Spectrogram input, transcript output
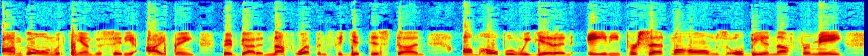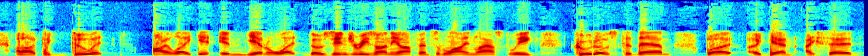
I'm going with Kansas City. I think they've got enough weapons to get this done. I'm hoping we get an 80% Mahomes will be enough for me uh, to do it. I like it, and you know what? Those injuries on the offensive line last week, kudos to them. But again, I said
